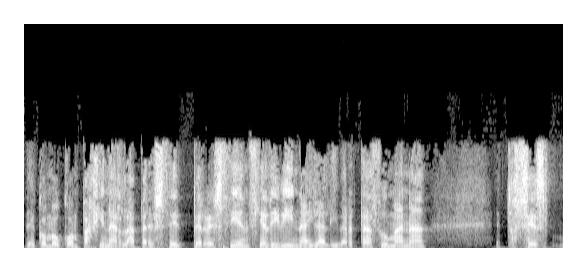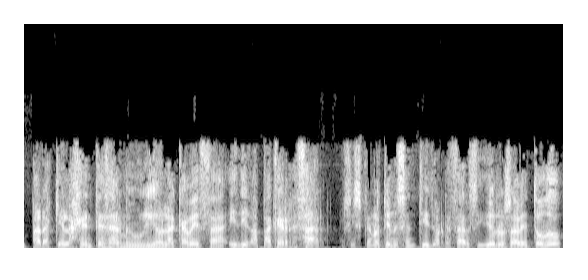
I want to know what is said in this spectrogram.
de cómo compaginar la presciencia divina y la libertad humana, entonces, para que la gente se arme un lío en la cabeza y diga, ¿para qué rezar? Si es que no tiene sentido rezar. Si Dios lo sabe todo,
